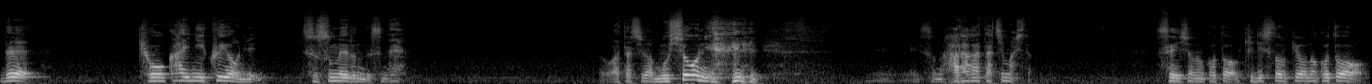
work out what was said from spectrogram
で教会に行くように進めるんですね。私は無性に その腹が立ちました。聖書のことキリスト教のことを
